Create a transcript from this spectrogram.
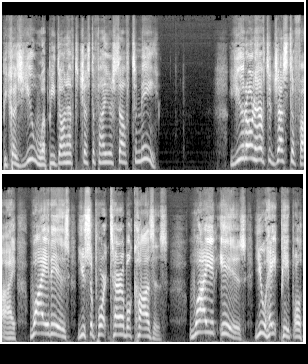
because you, Whoopi, don't have to justify yourself to me. You don't have to justify why it is you support terrible causes, why it is you hate people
